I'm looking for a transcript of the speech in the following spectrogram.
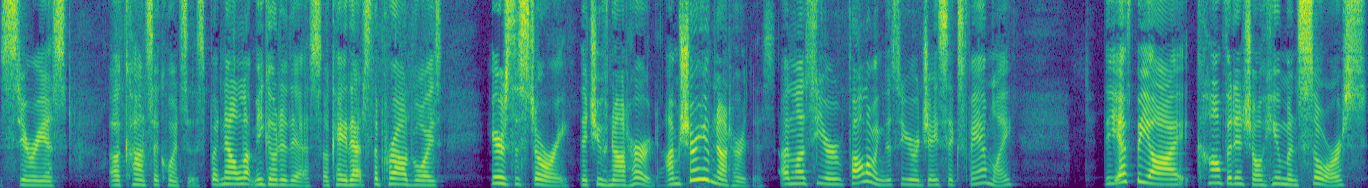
serious uh, consequences. But now let me go to this. Okay, that's the Proud Boys. Here's the story that you've not heard. I'm sure you've not heard this, unless you're following this or you're a J6 family. The FBI confidential human source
